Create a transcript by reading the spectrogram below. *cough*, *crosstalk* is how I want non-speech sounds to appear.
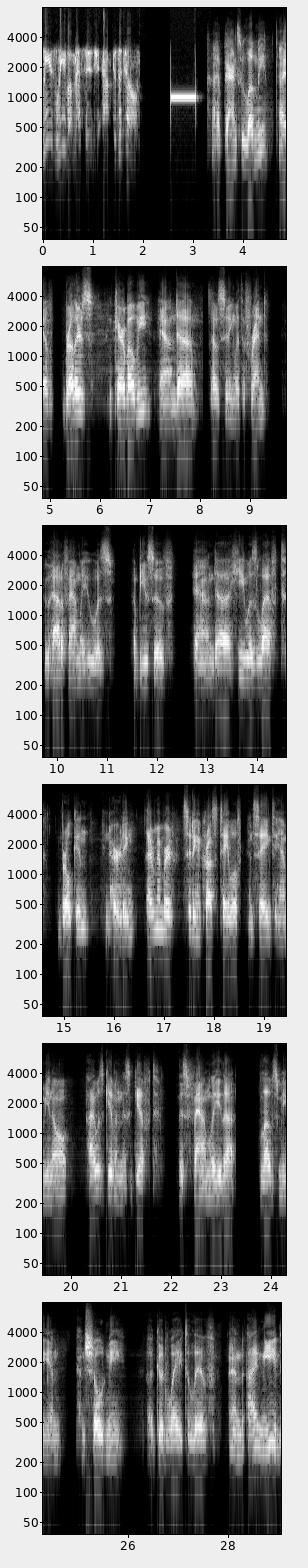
Please leave a message after the tone. I have parents who love me. I have brothers who care about me. And uh, I was sitting with a friend who had a family who was abusive, and uh, he was left broken and hurting. I remember sitting across the table and saying to him, You know, I was given this gift, this family that loves me and, and showed me a good way to live. And I need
